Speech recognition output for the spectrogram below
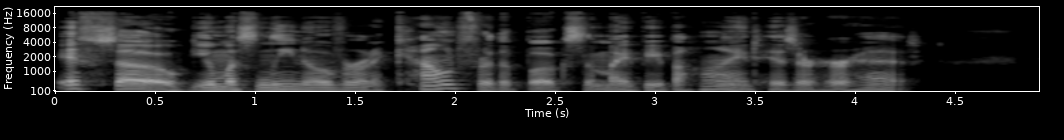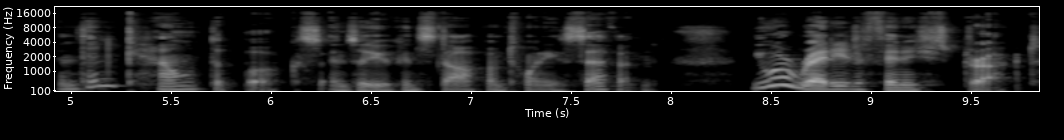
If so, you must lean over and account for the books that might be behind his or her head. And then count the books until you can stop on 27. You are ready to finish struct.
